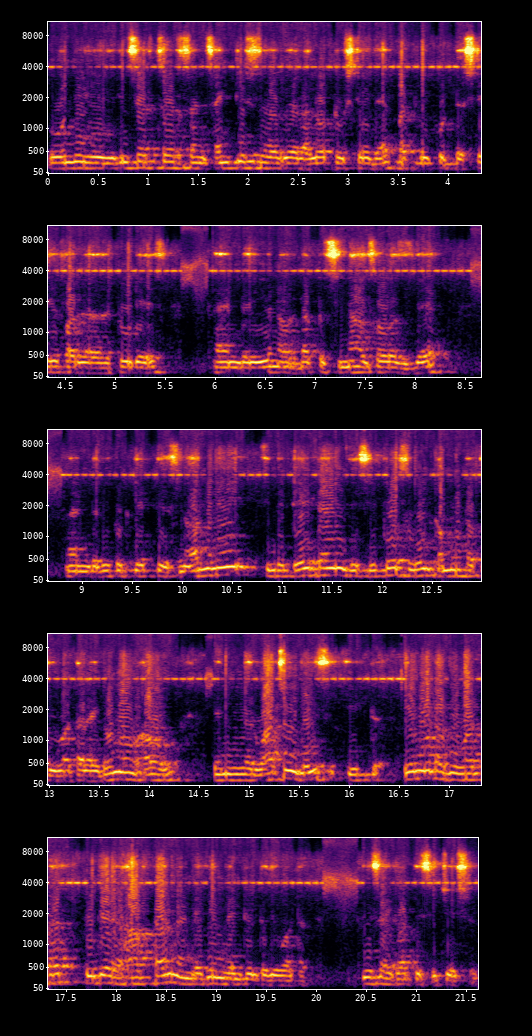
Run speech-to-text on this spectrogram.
Only researchers and scientists uh, were allowed to stay there, but we could stay for uh, two days. And even our Dr. Sinha also was there and we could get this. Normally, in the daytime, these hippos won't come out of the water. I don't know how. When we were watching this, it came out of the water, took a half turn, and again went into the water. This I got the situation.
